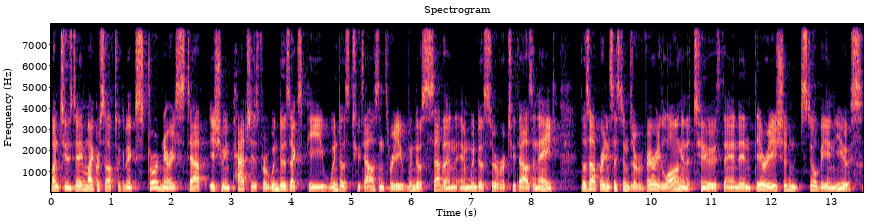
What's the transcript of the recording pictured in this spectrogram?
On Tuesday, Microsoft took an extraordinary step issuing patches for Windows XP, Windows 2003, Windows 7, and Windows Server 2008. Those operating systems are very long in the tooth and, in theory, shouldn't still be in use.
